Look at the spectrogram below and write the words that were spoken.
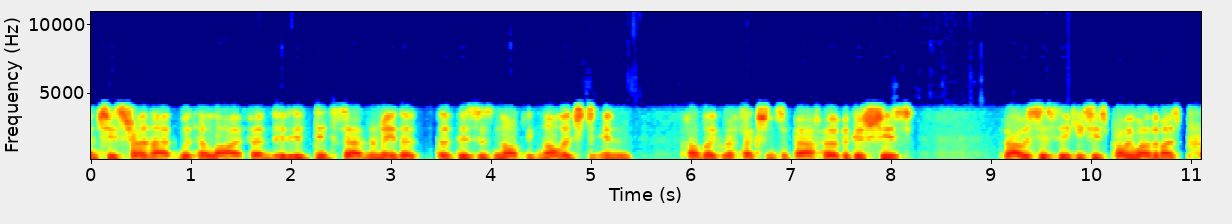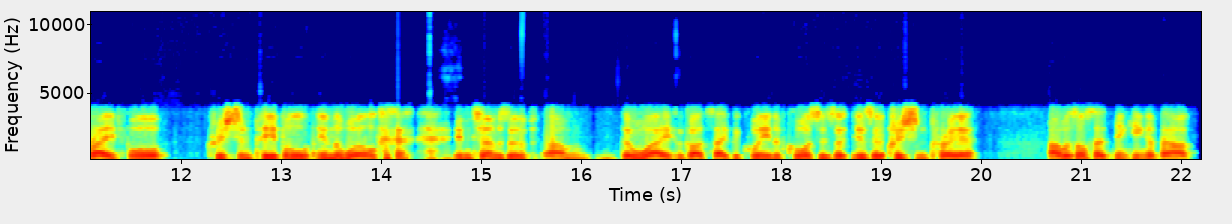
and she's shown that with her life. And it, it did sadden me that that this is not acknowledged in public reflections about her because she's. I was just thinking she's probably one of the most prayed for Christian people in the world, in terms of um, the way God Save the Queen, of course, is a, is a Christian prayer. I was also thinking about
